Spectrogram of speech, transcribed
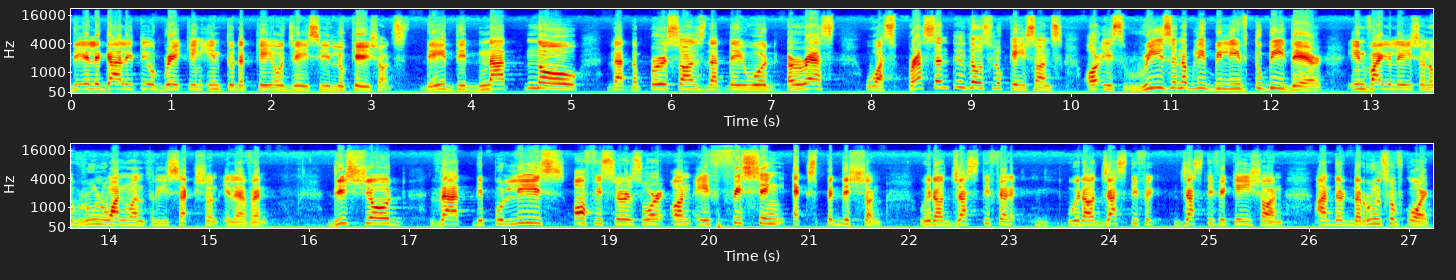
the illegality of breaking into the KOJC locations. They did not know that the persons that they would arrest was present in those locations or is reasonably believed to be there in violation of Rule 113, Section 11. This showed that the police officers were on a fishing expedition without, justifi- without justifi- justification under the rules of court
